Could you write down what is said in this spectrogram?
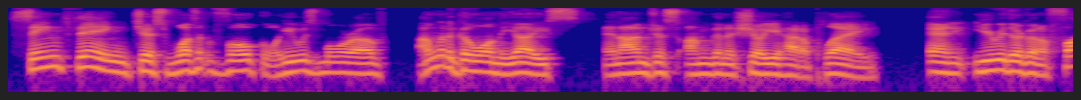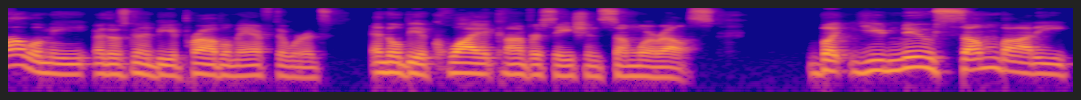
same thing, just wasn't vocal. He was more of, I'm going to go on the ice and I'm just, I'm going to show you how to play. And you're either going to follow me or there's going to be a problem afterwards. And there'll be a quiet conversation somewhere else. But you knew somebody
